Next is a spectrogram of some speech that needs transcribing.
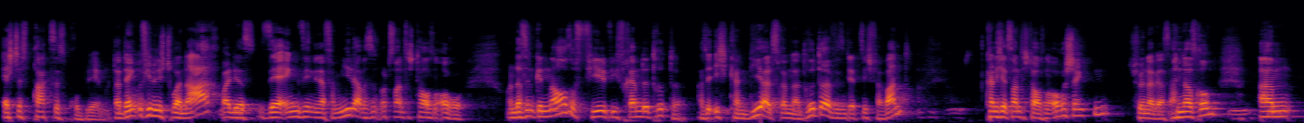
echtes Praxisproblem. Da denken viele nicht drüber nach, weil die das sehr eng sind in der Familie, aber es sind nur 20.000 Euro. Und das sind genauso viel wie fremde Dritte. Also ich kann dir als fremder Dritter, wir sind jetzt nicht verwandt, kann ich dir 20.000 Euro schenken. Schöner wäre es andersrum. Mhm. Ähm,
